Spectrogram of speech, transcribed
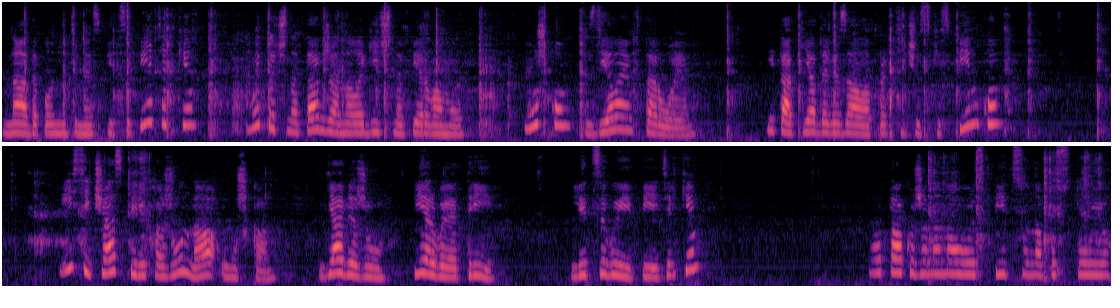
на дополнительной спице петельки, мы точно так же аналогично первому ушку сделаем второе. Итак, я довязала практически спинку. И сейчас перехожу на ушко. Я вяжу первые три лицевые петельки. Вот так уже на новую спицу, на пустую.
